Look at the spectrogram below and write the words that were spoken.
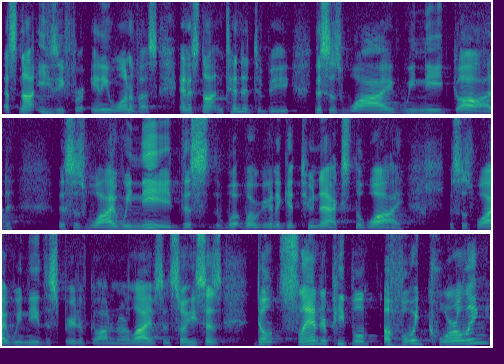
That's not easy for any one of us, and it's not intended to be. This is why we need God. This is why we need this, what we're going to get to next, the why. This is why we need the Spirit of God in our lives. And so he says, don't slander people, avoid quarreling.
